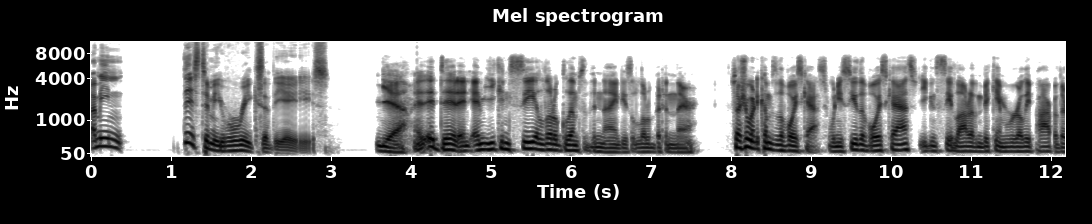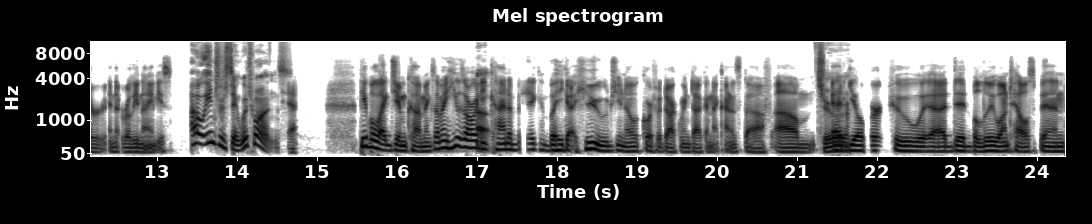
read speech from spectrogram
I mean, this to me reeks of the '80s. yeah, it, it did, and and you can see a little glimpse of the '90s a little bit in there, especially when it comes to the voice cast. When you see the voice cast, you can see a lot of them became really popular in the early '90s. Oh, interesting. Which ones? Yeah. People like Jim Cummings. I mean, he was already Oh. kind of big, but he got huge, you know, of course, with Darkwing Duck and that kind of stuff. Um, Sure. Ed Gilbert, who uh, did Baloo on TaleSpin.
